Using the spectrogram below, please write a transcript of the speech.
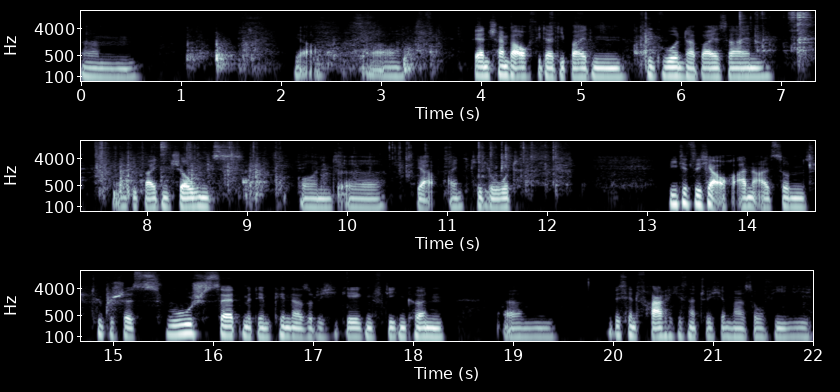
Ähm, ja, da werden scheinbar auch wieder die beiden Figuren dabei sein. Die beiden Jones und äh, ja, ein Pilot. Bietet sich ja auch an als so ein typisches Swoosh-Set, mit dem Kinder so durch die Gegend fliegen können. Ähm, ein bisschen fraglich ist natürlich immer so, wie,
